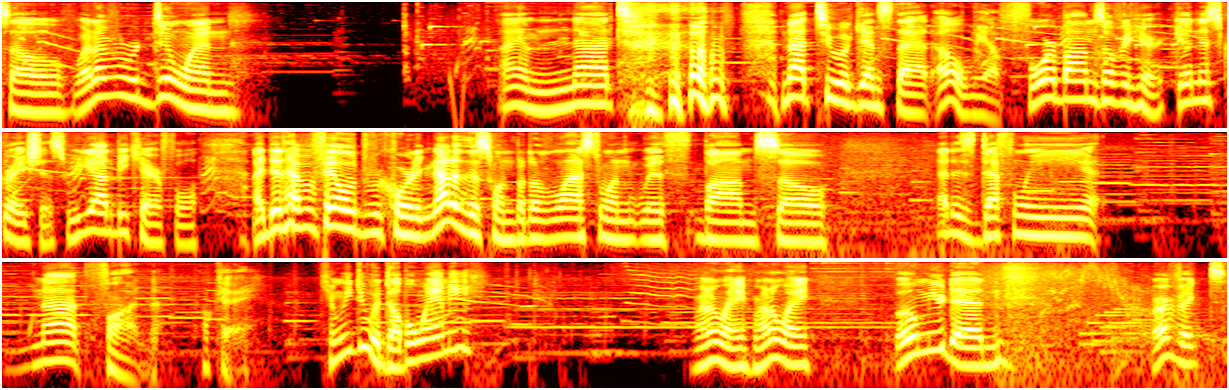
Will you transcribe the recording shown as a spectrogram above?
So whatever we're doing, I am not not too against that. Oh, we have four bombs over here. Goodness gracious, we got to be careful. I did have a failed recording, not of this one, but of the last one with bombs. So that is definitely not fun. Okay, can we do a double whammy? Run away, run away. Boom, you're dead. Perfect.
